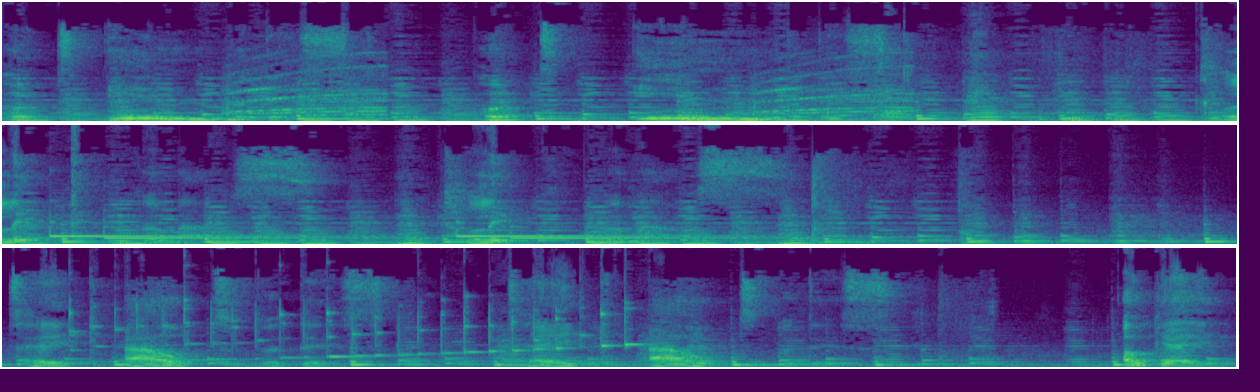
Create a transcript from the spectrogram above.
Put in the disk. Put in the disk. Click the mouse. Click the mouse. Take out the disk. Take out the disk. Okay,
